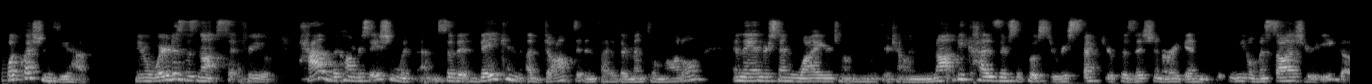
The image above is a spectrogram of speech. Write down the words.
What questions do you have? You know, where does this not sit for you? Have the conversation with them so that they can adopt it inside of their mental model and they understand why you're telling them what they're telling them, not because they're supposed to respect your position or again, you know, massage your ego,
